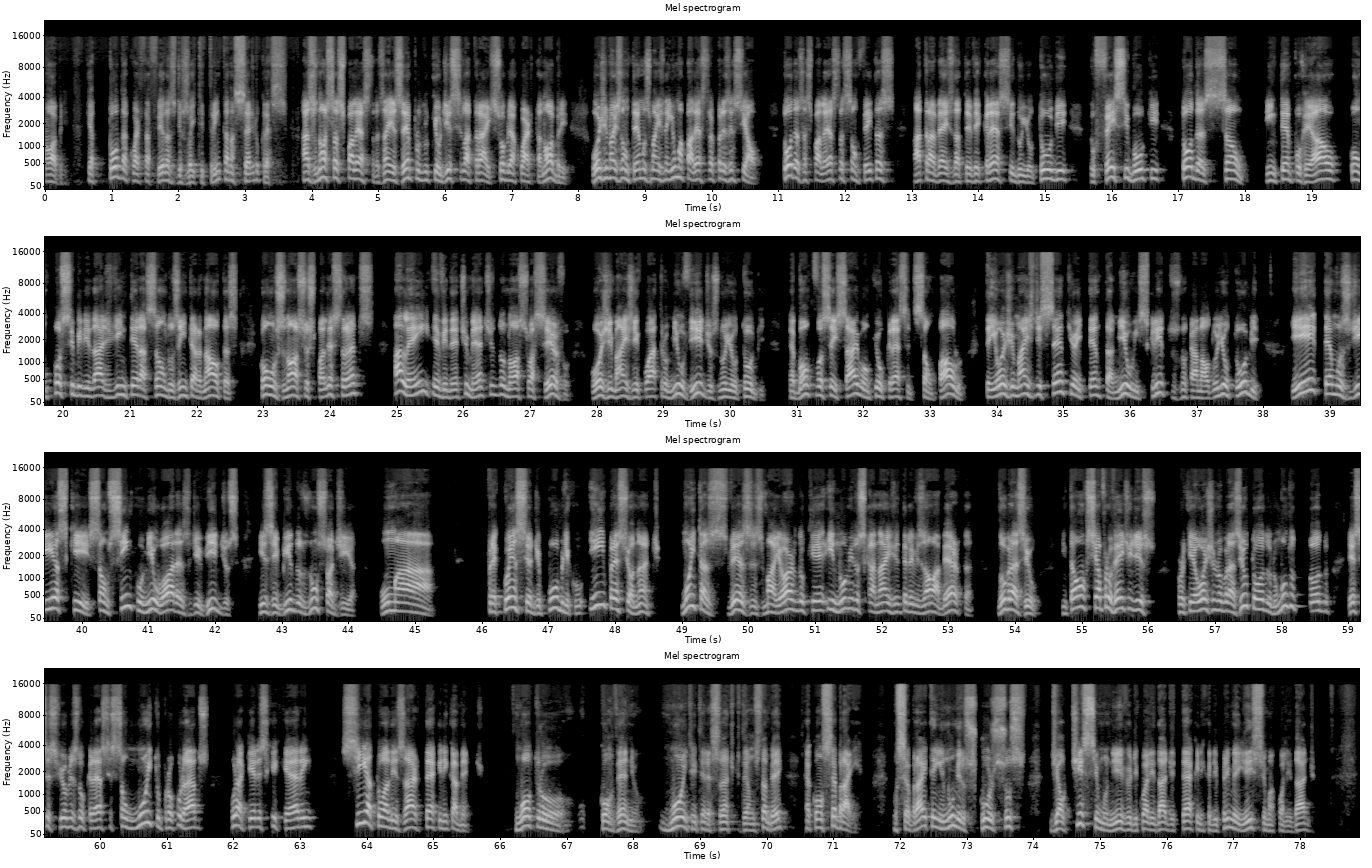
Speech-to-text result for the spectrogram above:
Nobre, que é toda quarta-feira às 18h30 na série do Cresce. As nossas palestras, a exemplo do que eu disse lá atrás sobre a Quarta Nobre, hoje nós não temos mais nenhuma palestra presencial. Todas as palestras são feitas através da TV Cresce, do YouTube, do Facebook, todas são em tempo real, com possibilidade de interação dos internautas com os nossos palestrantes, além, evidentemente, do nosso acervo. Hoje, mais de 4 mil vídeos no YouTube. É bom que vocês saibam que o Cresce de São Paulo tem hoje mais de 180 mil inscritos no canal do YouTube e temos dias que são 5 mil horas de vídeos exibidos num só dia. Uma frequência de público impressionante, muitas vezes maior do que inúmeros canais de televisão aberta no Brasil. Então, se aproveite disso, porque hoje no Brasil todo, no mundo todo, esses filmes do Cresce são muito procurados por aqueles que querem se atualizar tecnicamente. Um outro convênio muito interessante que temos também é com o Sebrae. O Sebrae tem inúmeros cursos de altíssimo nível, de qualidade técnica, de primeiríssima qualidade,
